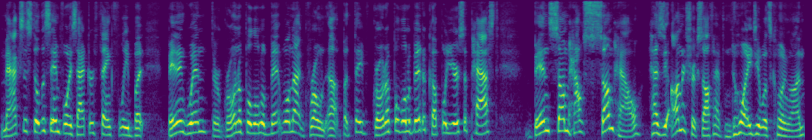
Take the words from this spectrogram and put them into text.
Max is still the same voice actor, thankfully, but Ben and Gwen, they're grown up a little bit. Well, not grown up, but they've grown up a little bit. A couple years have passed. Ben somehow, somehow has the Omnitrix off. I have no idea what's going on.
